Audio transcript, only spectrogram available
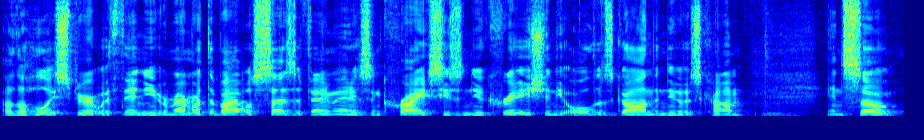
of the Holy Spirit within you. Remember what the Bible says if any man is in Christ, he's a new creation. The old is gone, the new has come. Mm-hmm. And so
